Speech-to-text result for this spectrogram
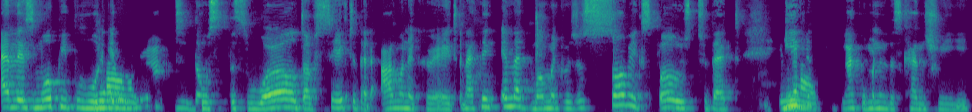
and there's more people who yeah. interrupt those this world of safety that i want to create and i think in that moment we're just so exposed to that yeah. even black woman in this country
